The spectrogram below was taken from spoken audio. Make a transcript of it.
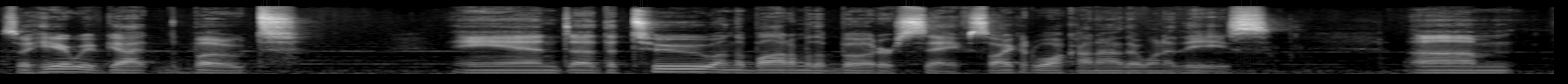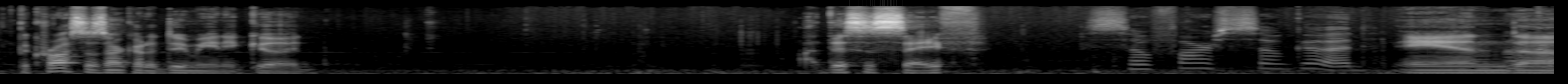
So here we've got the boat, and uh, the two on the bottom of the boat are safe, so I could walk on either one of these. Um, the crosses aren't going to do me any good. Uh, This is safe, So far, so good. and Knock on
